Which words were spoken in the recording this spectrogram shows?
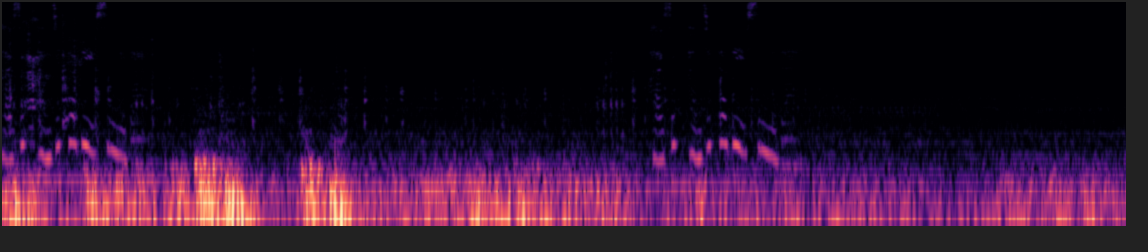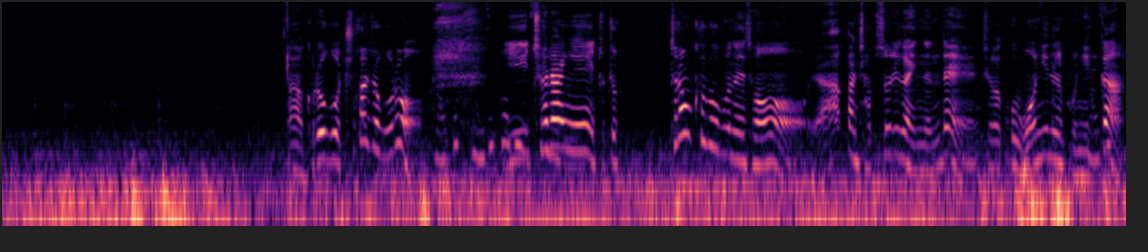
과속 방지턱이 있습니다. 과속 방지턱이 있습니다. 아 그리고 추가적으로 이. 차량이 저쪽 트렁크 부분에서 약간 잡소리가 있는데 제가 그 원인을 보니까.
